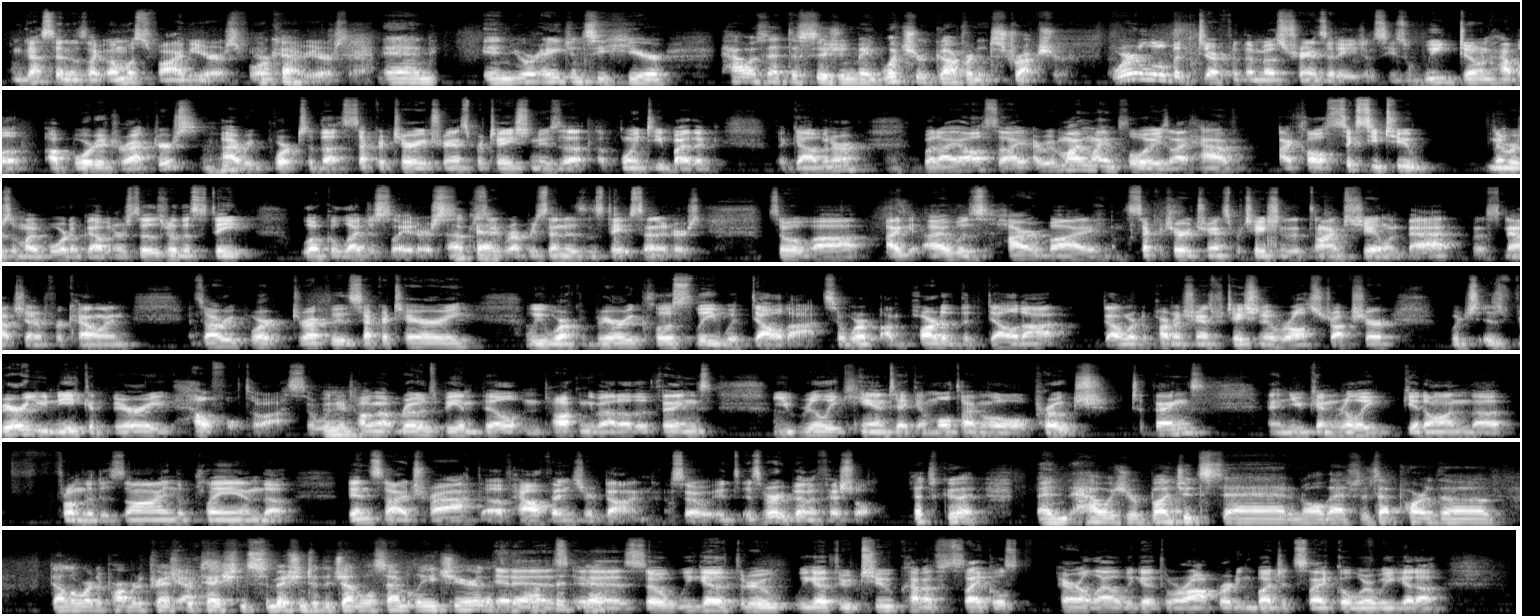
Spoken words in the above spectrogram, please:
I'm guessing it's like almost five years, four Okay. or five years now. And in your agency here, how is that decision made? What's your governance structure? We're a little bit different than most transit agencies. We don't have a, a board of directors. Mm-hmm. I report to the Secretary of Transportation, who's a appointee by the, the governor. Mm-hmm. But I also I, I remind my employees I have I call 62 members of my board of governors. Those are the state local legislators, Okay. state representatives, and state senators. So uh, I, I was hired by Secretary of Transportation at the time, Shailen Bhatt. It's now Jennifer Cohen. And so I report directly to the Secretary. We work very closely with DelDOT. So we're, I'm part of the DelDOT, Delaware Department of Transportation overall structure, which is very unique and very helpful to us. So when you're talking about roads being built and talking about other things, you really can take a multimodal approach to things and you can really get on the from the design, the plan, the, the inside track of how things are done. So it's, it's very beneficial. That's good. And how is your budget set and all that? Is that part of the Delaware Department of Transportation submission to the General Assembly each year? That's It is. adopted? It is. So we go through we go through two kind of cycles parallel. We go through our operating budget cycle where we get a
